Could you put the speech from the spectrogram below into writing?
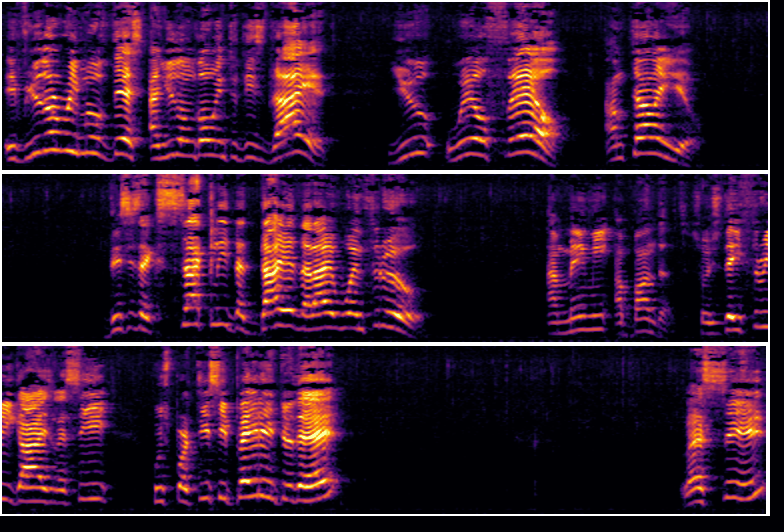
If you don't remove this and you don't go into this diet, you will fail. I'm telling you. This is exactly the diet that I went through and made me abundant. So it's day three, guys. Let's see who's participating today. Let's see.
